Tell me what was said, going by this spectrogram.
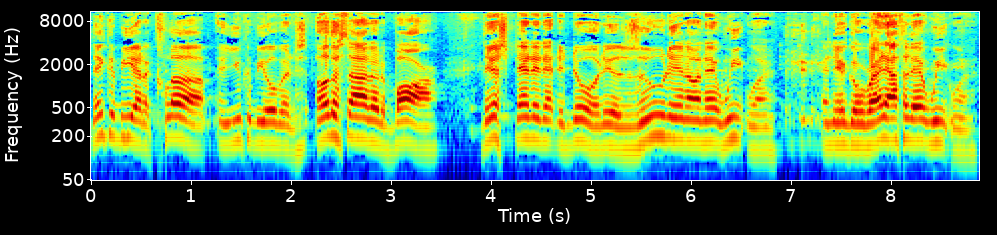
They could be at a club and you could be over the other side of the bar. They're standing at the door. They'll zoom in on that weak one and they'll go right after that weak one.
